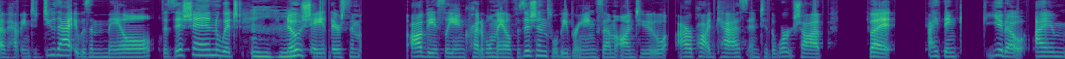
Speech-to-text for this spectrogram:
of having to do that. It was a male physician, which mm-hmm. no shade. There's some obviously incredible male physicians. We'll be bringing some onto our podcast and to the workshop. But I think, you know, I'm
